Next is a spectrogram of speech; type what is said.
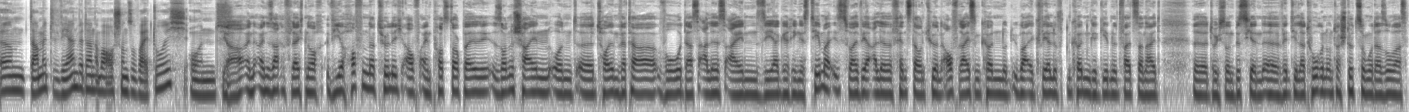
ähm, damit wären wir dann aber auch schon soweit durch. Und ja, eine, eine Sache vielleicht noch. Wir hoffen natürlich auf ein Podstock bei Sonnenschein und äh, tollem Wetter, wo das alles ein sehr geringes Thema ist, weil wir alle Fenster und Türen aufreißen können und überall querlüften können, gegebenenfalls dann halt äh, durch so ein bisschen äh, Ventilatorenunterstützung oder sowas.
